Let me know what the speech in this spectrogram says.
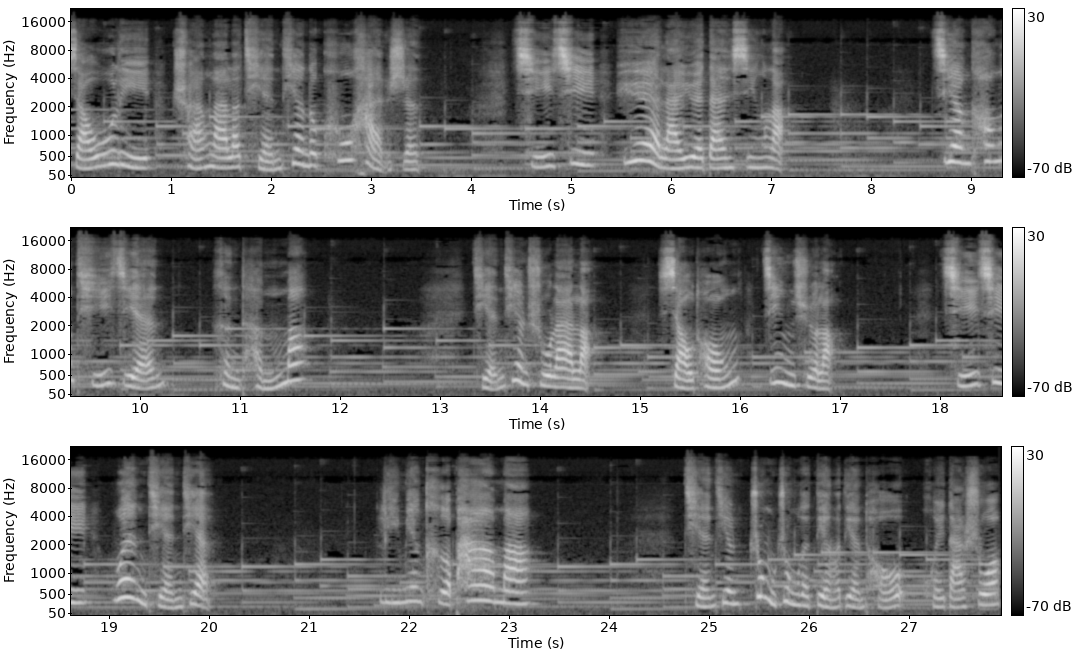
小屋里传来了甜甜的哭喊声。琪琪越来越担心了。健康体检很疼吗？甜甜出来了，小童进去了。琪琪问甜甜：“里面可怕吗？”甜甜重重地点了点头，回答说：“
